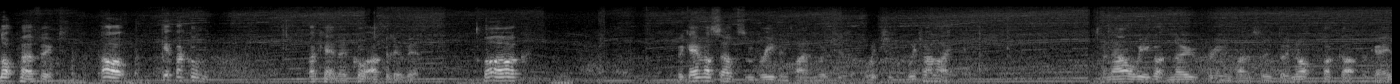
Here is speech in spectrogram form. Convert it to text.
Not perfect. Oh, get back on. Okay, they've caught up a little bit. Fuck! We gave ourselves some breathing time, which is which which I like. Now we got no breathing time, so do not fuck up, okay?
